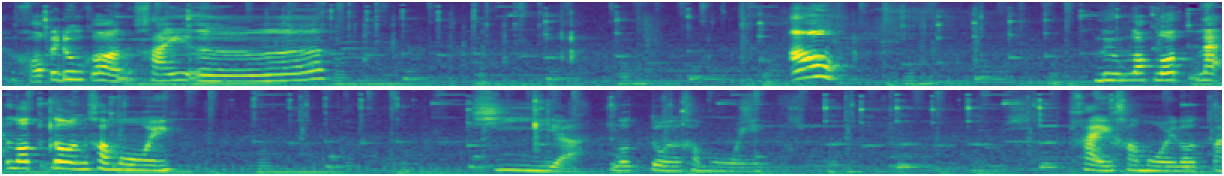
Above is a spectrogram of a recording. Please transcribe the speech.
ข อไปดูก่อนใครเออ เอ้า ลืมล็อกรถและรถโดนขโมยเชี่ยรถโดนขโมย ใครขโมยรถไป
